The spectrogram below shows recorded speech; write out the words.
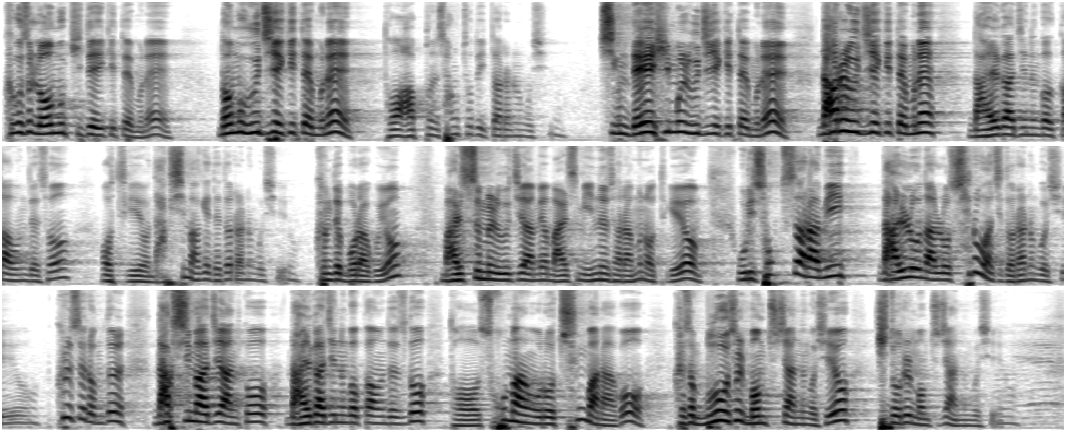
그것을 너무 기대했기 때문에 너무 의지했기 때문에 더 아픈 상처도 있다라는 것이에요. 지금 내 힘을 의지했기 때문에 나를 의지했기 때문에 낡아지는 것 가운데서 어떻게 해요? 낙심하게 되더라는 것이에요. 그런데 뭐라고요? 말씀을 의지하며 말씀이 있는 사람은 어떻게 해요? 우리 속 사람이 날로 날로 새로워지더라는 것이에요. 그래서 여러분들 낙심하지 않고 낡아지는 것 가운데서도 더 소망으로 충만하고 그래서 무엇을 멈추지 않는 것이에요? 기도를 멈추지 않는 것이에요.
